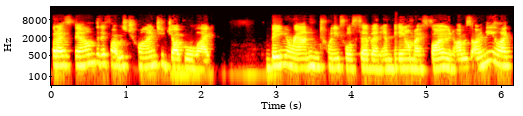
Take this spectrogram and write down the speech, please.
But I found that if I was trying to juggle like being around him 24 7 and being on my phone, I was only like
